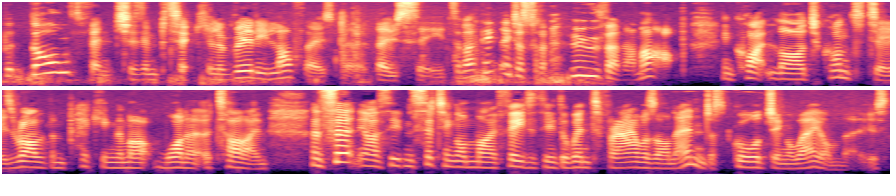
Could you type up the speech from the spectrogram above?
But goldfinches in particular really love those those seeds and I think they just sort of hoover them up in quite large quantities rather than picking them up one at a time. And certainly I see them sitting on my feeder through the winter for hours on end just gorging away on those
